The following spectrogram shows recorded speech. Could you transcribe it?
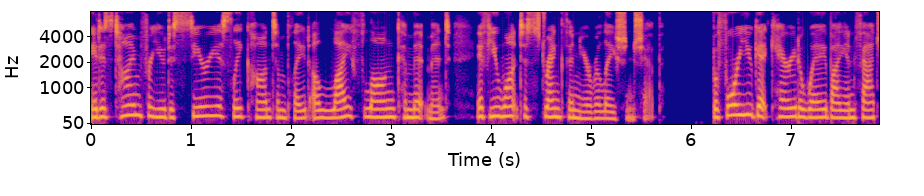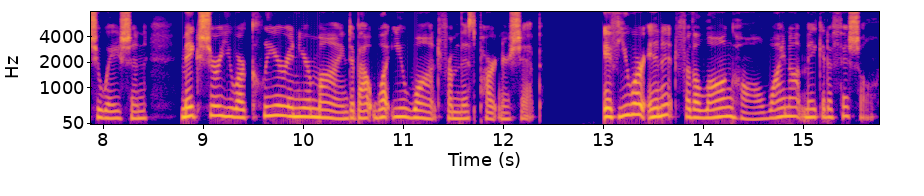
It is time for you to seriously contemplate a lifelong commitment if you want to strengthen your relationship. Before you get carried away by infatuation, make sure you are clear in your mind about what you want from this partnership. If you are in it for the long haul, why not make it official?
